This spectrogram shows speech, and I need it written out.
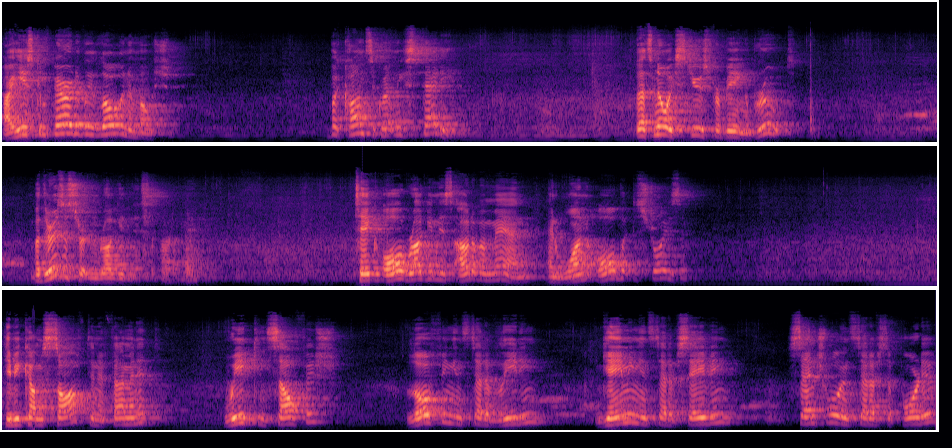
Right, he's comparatively low in emotion, but consequently steady. That's no excuse for being a brute. But there is a certain ruggedness about a man. Take all ruggedness out of a man, and one all but destroys him. He becomes soft and effeminate, weak and selfish, loafing instead of leading, gaming instead of saving, sensual instead of supportive.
